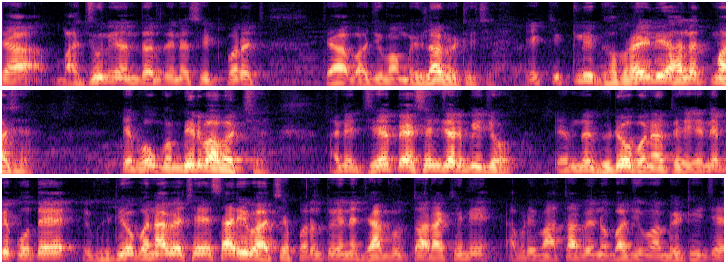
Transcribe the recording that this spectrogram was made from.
ત્યાં બાજુની અંદર તેને સીટ પર જ ત્યાં બાજુમાં મહિલા બેઠી છે. એ કેટલી ગભરાયેલી હાલતમાં છે. એ બહુ ગંભીર બાબત છે. અને જે પેસેન્જર બીજો, એમને વીડિયો બનાવતો, એને બી પોતે વીડિયો બનાવે છે એ સારી વાત છે, પરંતુ એને જાગૃતતા રાખીને આપણી માતા બહેનો બાજુમાં બેઠી છે.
